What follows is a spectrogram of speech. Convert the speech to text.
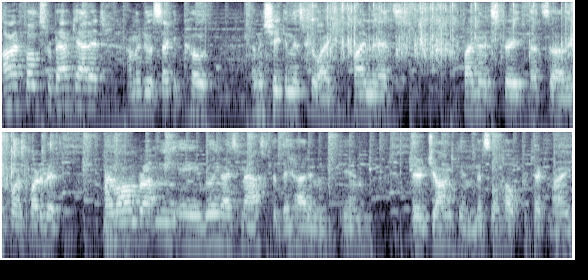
All right, folks, we're back at it. I'm gonna do a second coat. I've been shaking this for like five minutes, five minutes straight. That's uh, the important part of it. My mom brought me a really nice mask that they had in, in their junk and this will help protect my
